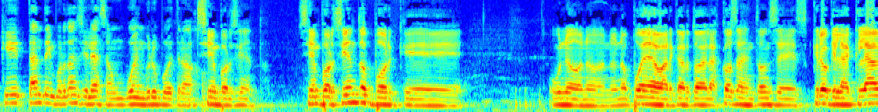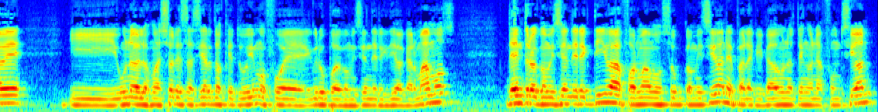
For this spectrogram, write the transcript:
qué tanta importancia le das a un buen grupo de trabajo? 100%. 100% porque uno no, no, no puede abarcar todas las cosas, entonces creo que la clave y uno de los mayores aciertos que tuvimos fue el grupo de comisión directiva que armamos. Dentro de comisión directiva formamos subcomisiones para que cada uno tenga una función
